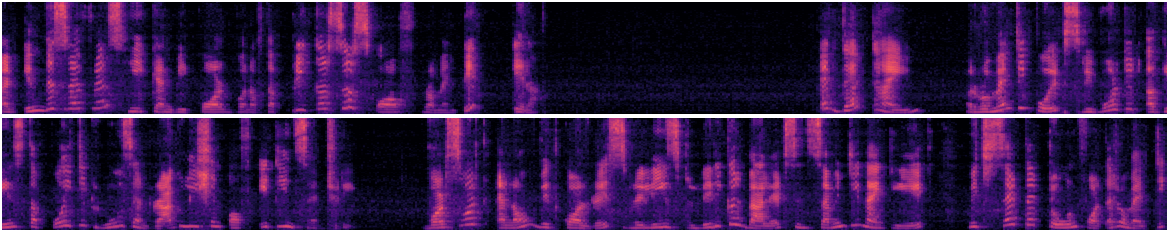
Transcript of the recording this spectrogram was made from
and in this reference he can be called one of the precursors of romantic era. At that time, romantic poets revolted against the poetic rules and regulation of 18th century. Wordsworth along with Coleridge released lyrical ballads in 1798 which set the tone for the romantic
